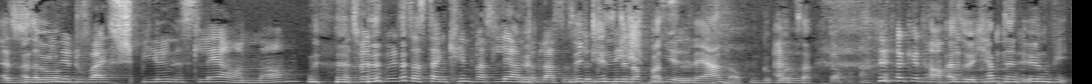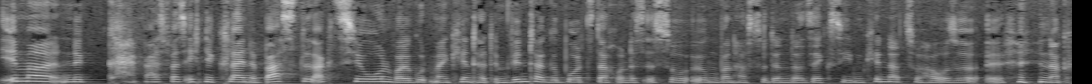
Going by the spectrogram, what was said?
Also, Also- Sabine, du weißt, Spielen ist Lernen, ne? Also wenn du willst, dass dein Kind was lernt, dann lass es Nicht, bitte nicht was spielen. lernen auf dem Geburtstag. Also, doch. ja, genau. Also ich habe dann irgendwie immer eine, was weiß ich, eine kleine Bastelaktion, weil gut, mein Kind hat im Winter Geburtstag und das ist so, irgendwann hast du dann da sechs, sieben Kinder zu Hause äh, der,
